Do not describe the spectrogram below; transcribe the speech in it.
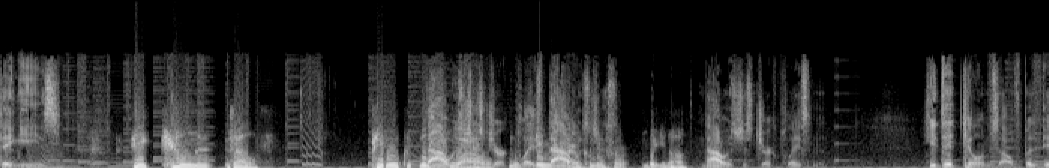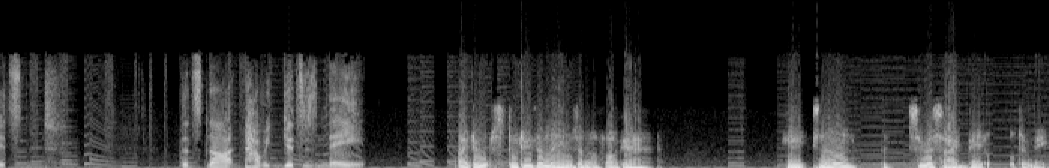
thingies. He killed himself. People could. That was wow. just jerk We'll place. see where That was just- from, but you know. That was just jerk placement. He did kill himself, but it's that's not how he gets his name. I don't study the names enough, okay? He's known the suicide beetle to me.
